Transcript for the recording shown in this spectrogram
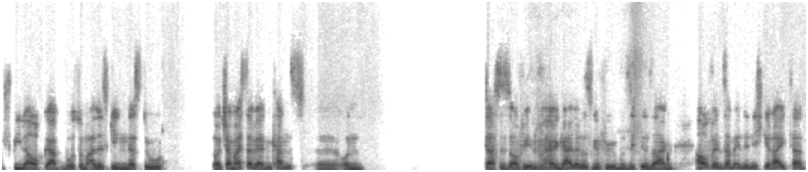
Spiele auch gehabt, wo es um alles ging, dass du deutscher Meister werden kannst. Äh, und das ist auf jeden Fall ein geileres Gefühl, muss ich dir sagen. Auch wenn es am Ende nicht gereicht hat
